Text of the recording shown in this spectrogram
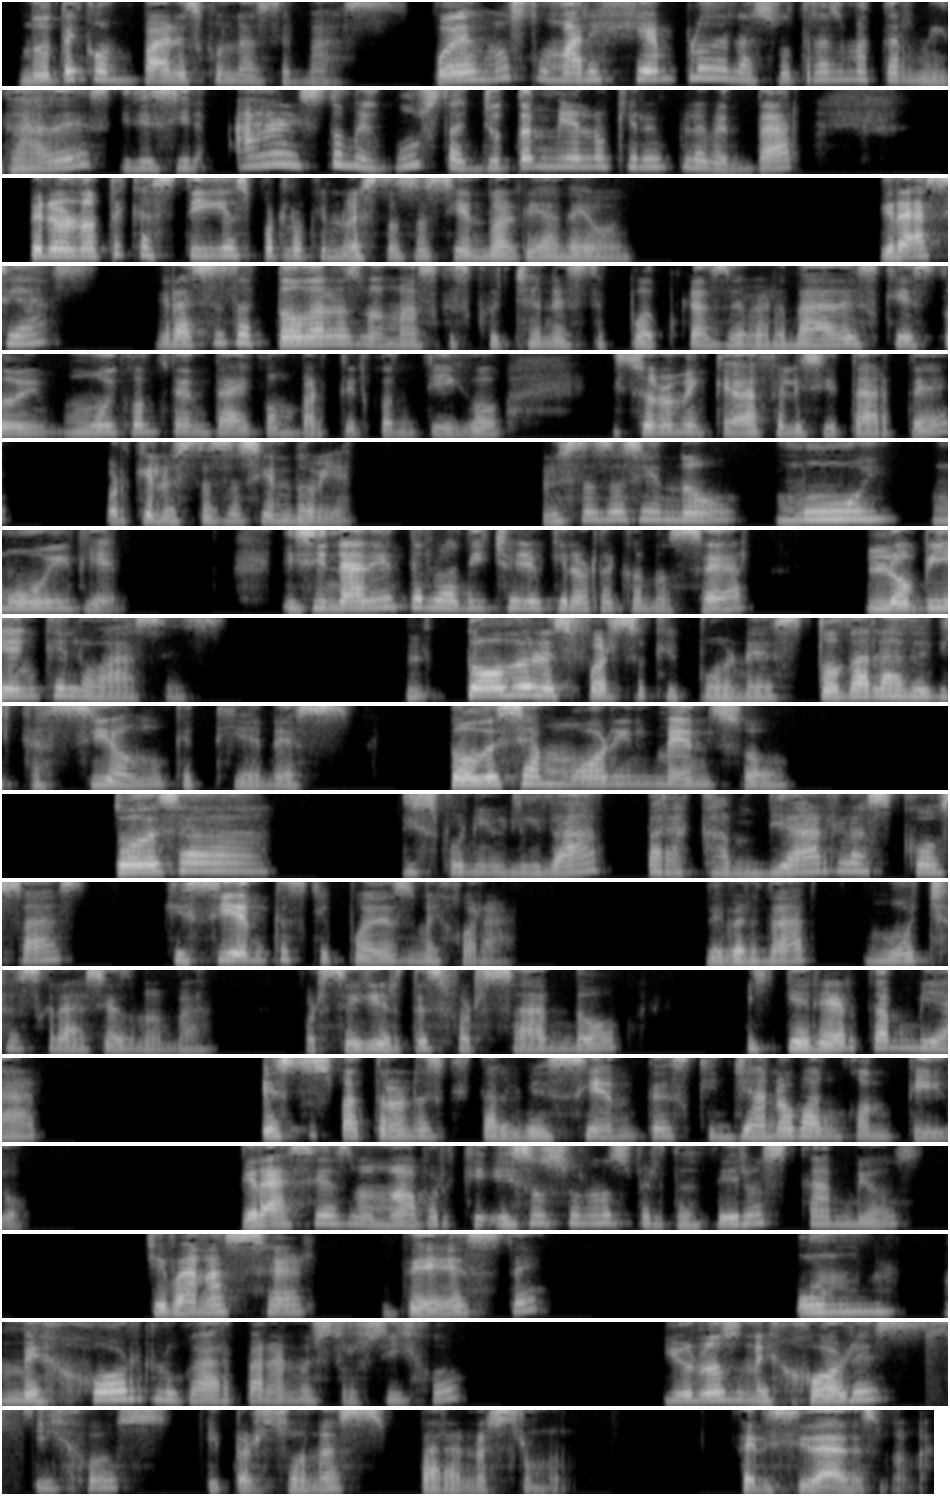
No te compares con las demás podemos tomar ejemplo de las otras maternidades y decir, ah, esto me gusta, yo también lo quiero implementar, pero no te castigues por lo que no estás haciendo al día de hoy. Gracias, gracias a todas las mamás que escuchan este podcast. De verdad es que estoy muy contenta de compartir contigo y solo me queda felicitarte porque lo estás haciendo bien. Lo estás haciendo muy, muy bien. Y si nadie te lo ha dicho, yo quiero reconocer lo bien que lo haces, todo el esfuerzo que pones, toda la dedicación que tienes, todo ese amor inmenso, toda esa disponibilidad para cambiar las cosas que sientes que puedes mejorar. De verdad, muchas gracias, mamá, por seguirte esforzando y querer cambiar estos patrones que tal vez sientes que ya no van contigo. Gracias, mamá, porque esos son los verdaderos cambios que van a hacer de este un mejor lugar para nuestros hijos y unos mejores hijos y personas para nuestro mundo. Felicidades, mamá.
